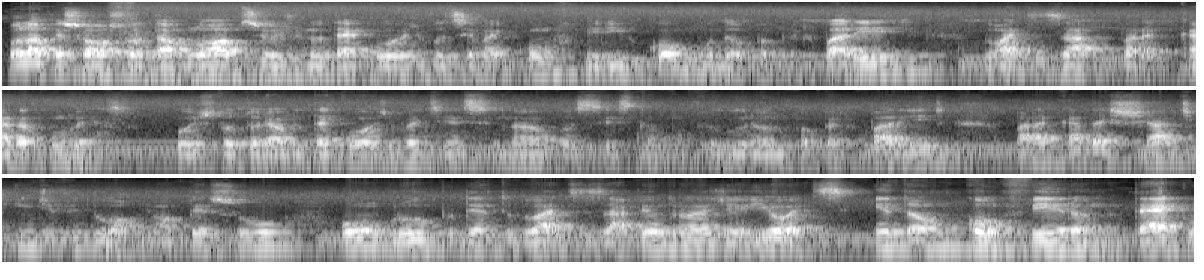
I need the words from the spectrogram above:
Olá pessoal, eu sou o Otávio Lopes e hoje no Tech Word você vai conferir como mudar o papel de parede no WhatsApp para cada conversa. Hoje o tutorial do Tech Word vai te ensinar você estar configurando o papel de parede para cada chat individual de uma pessoa ou um grupo dentro do WhatsApp Android e iOS. Então confira no Tech.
